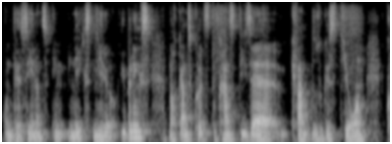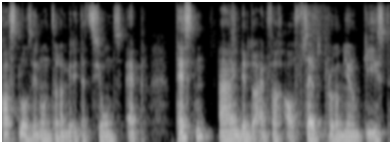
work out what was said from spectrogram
und wir sehen uns im nächsten Video. Übrigens, noch ganz kurz, du kannst diese Quantensuggestion kostenlos in unserer Meditations-App testen, äh, indem du einfach auf Selbstprogrammierung gehst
